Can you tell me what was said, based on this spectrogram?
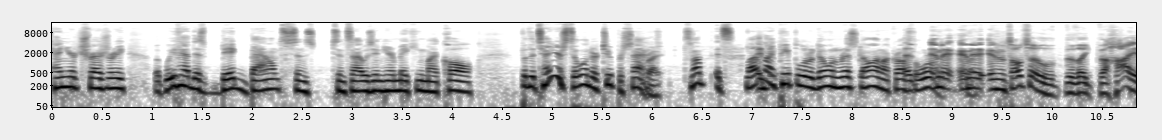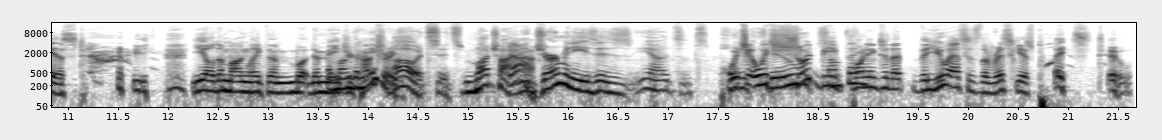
ten-year Treasury, look, we've had this big bounce since since I was in here making my call. But the ten-year is still under two percent. Right. It's not. It's not like people are going risk on across and, the world. and, it, and, it, and it's also the, like the highest yield among like the the major the majors. countries. Oh, it's it's much higher. I mean, Germany's is you know it's it's which which 0.2 should be something. pointing to that the U.S. is the riskiest place to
